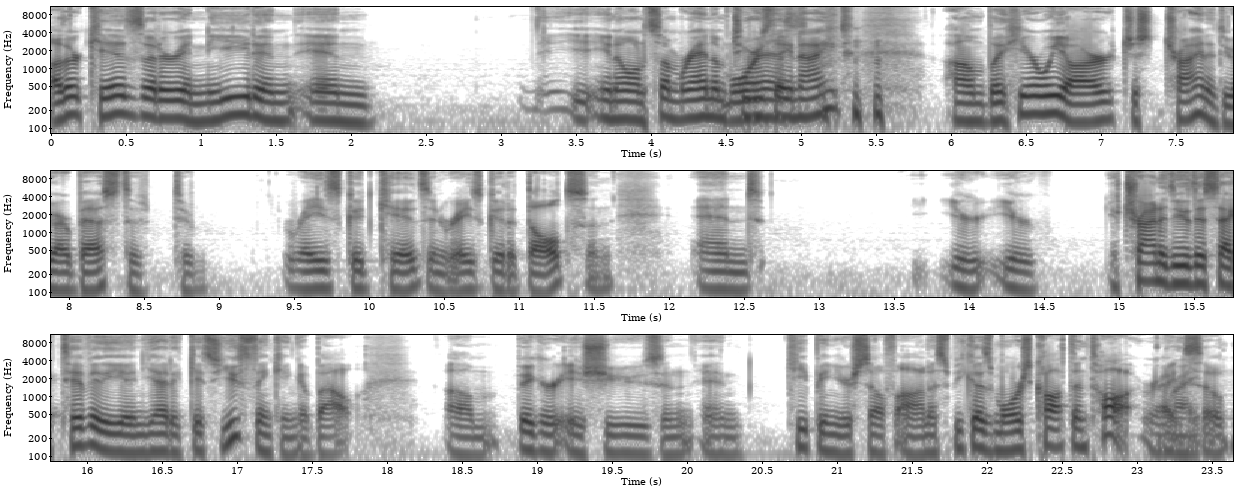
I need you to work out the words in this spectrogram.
other kids that are in need and in you know on some random Tuesday night? um, but here we are, just trying to do our best to to raise good kids and raise good adults and and you're you're you're trying to do this activity and yet it gets you thinking about um, bigger issues and and keeping yourself honest because more's caught than taught right, Right. so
